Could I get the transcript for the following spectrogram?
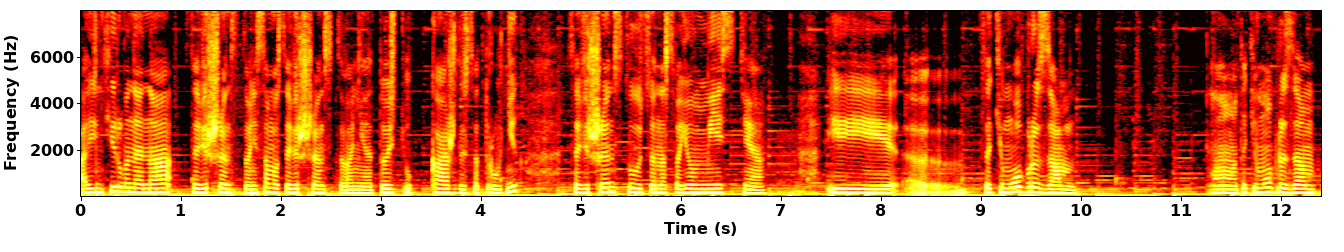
ориентированная на совершенствование, самосовершенствование. То есть каждый сотрудник совершенствуется на своем месте. И э, таким образом, э, таким образом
